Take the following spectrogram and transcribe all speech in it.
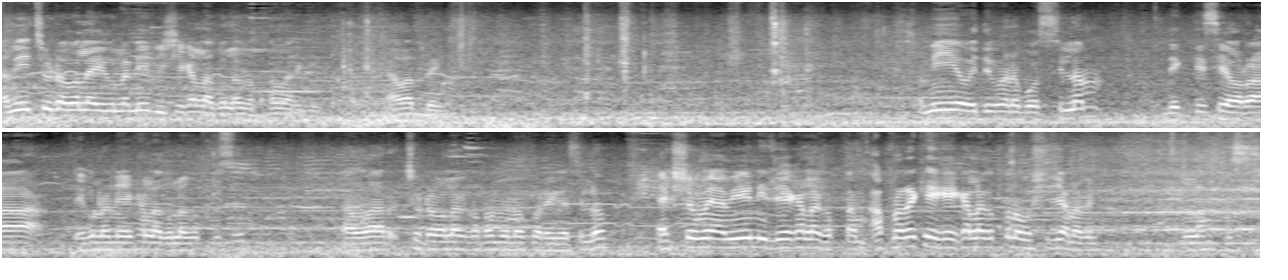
আমি ছোটবেলায় এগুলো নিয়ে বেশি খেলাধুলা করতাম আর কি। আবার দেখ। আমি ওই দোকানে বসছিলাম, দেখতেছি ওরা এগুলো নিয়ে খেলাধুলা করতেছে। আমার ছোটোবেলার কথা মনে পড়ে গেছিল। একসময় আমি নিজে খেলা করতাম। আপনারা কে কে খেলা করতেন অবশ্যই জানাবেন। আল্লাহ হাফিজ।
